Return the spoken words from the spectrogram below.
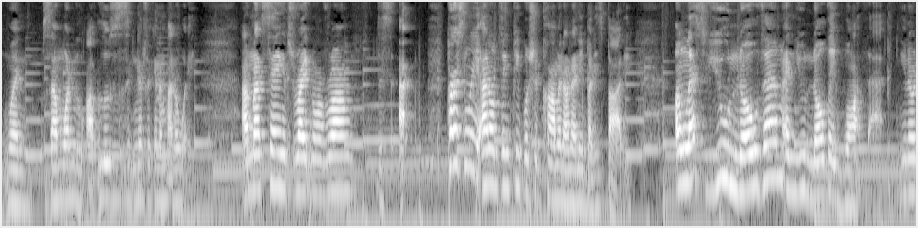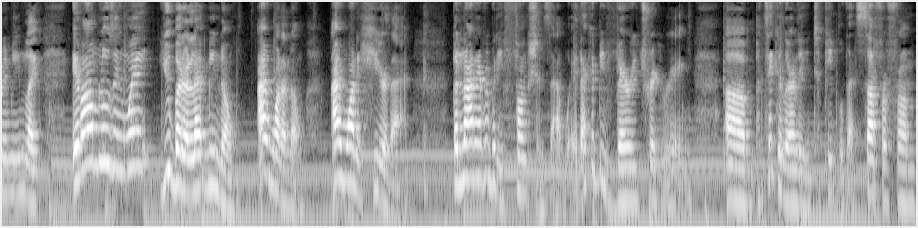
when someone loses a significant amount of weight. I'm not saying it's right nor wrong. This, I, personally, I don't think people should comment on anybody's body. unless you know them and you know they want that. You know what I mean? Like, if I'm losing weight, you better let me know. I want to know. I want to hear that. But not everybody functions that way. That could be very triggering, um, particularly to people that suffer from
